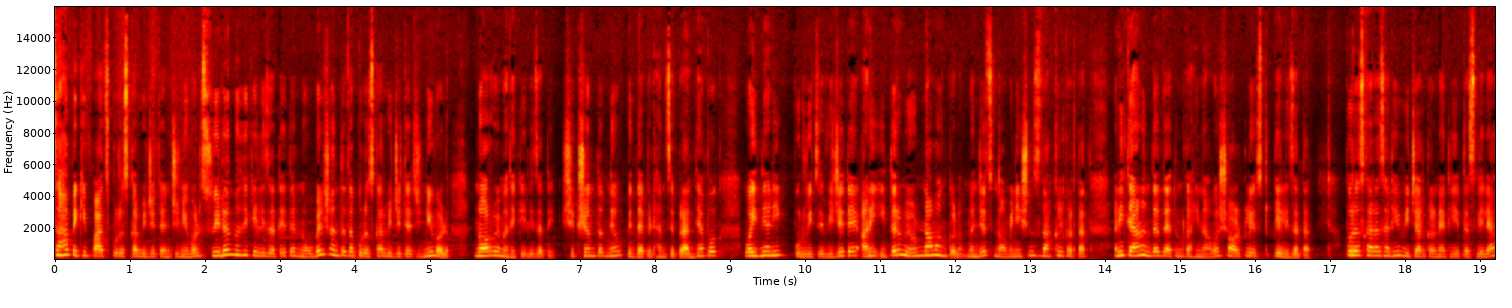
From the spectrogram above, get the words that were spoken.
सहापैकी पाच पुरस्कार विजेत्यांची निवड स्वीडनमध्ये केली जाते तर नोबेल शांतता पुरस्कार विजेत्याची निवड नॉर्वेमध्ये केली जाते. शिक्षणतज्ज्ञ विद्यापीठांचे प्राध्यापक वैज्ञानिक पूर्वीचे विजेते आणि इतर मिळून नामांकन म्हणजेच नॉमिनेशन्स दाखल करतात आणि त्यानंतर त्यातून काही नावं शॉर्टलिस्ट केली जातात. पुरस्कारासाठी विचार करण्यात येत असलेल्या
